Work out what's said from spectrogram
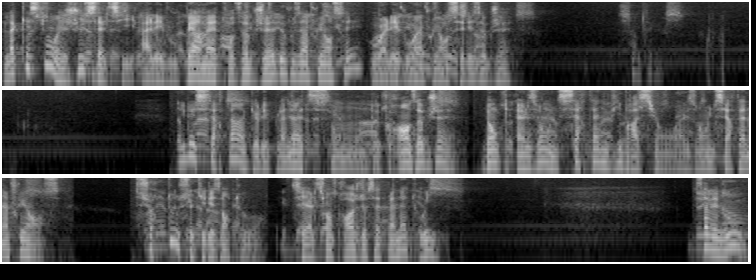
la question est juste celle-ci, allez-vous permettre aux objets de vous influencer ou allez-vous influencer les objets? Il est certain que les planètes sont de grands objets, donc elles ont une certaine vibration, elles ont une certaine influence sur tout ce qui les entoure. Si elles sont proches de cette planète, oui. Savez-vous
